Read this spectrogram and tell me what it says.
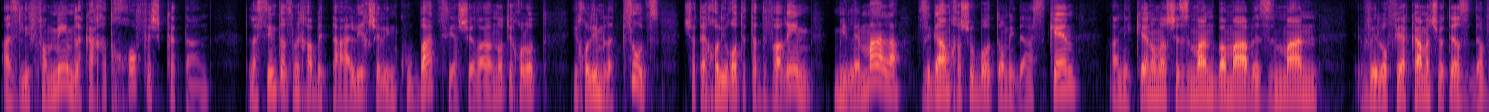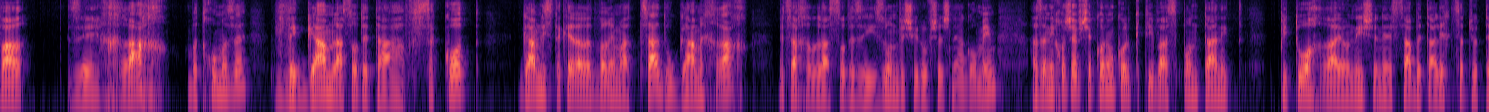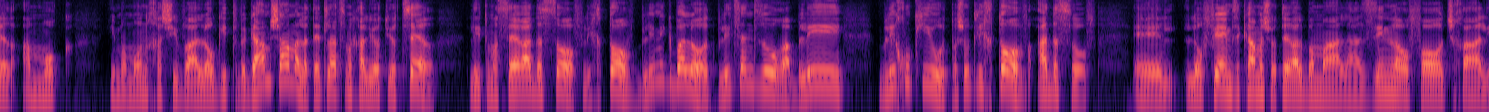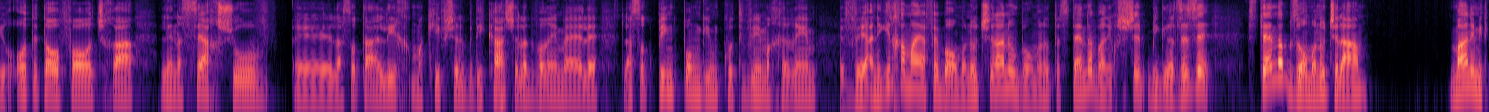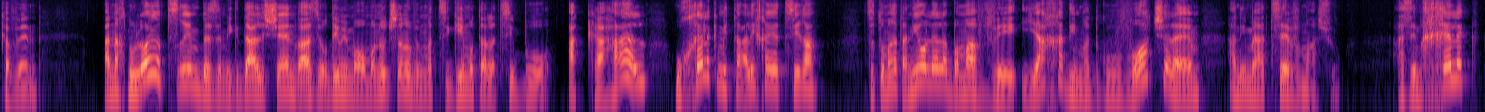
אז לפעמים לקחת חופש קטן, לשים את עצמך בתהליך של אינקובציה, שרעיונות יכולות, יכולים לצוץ, שאתה יכול לראות את הדברים מלמעלה, זה גם חשוב באותו מידה. אז כן, אני כן אומר שזמן במה וזמן ולהופיע כמה שיותר זה דבר, זה הכרח בתחום הזה, וגם לעשות את ההפסקות, גם להסתכל על הדברים מהצד, הוא גם הכרח, וצריך לעשות איזה איזון ושילוב של שני הגורמים. אז אני חושב שקודם כל כתיבה ספונטנית, פיתוח רעיוני שנעשה בתהליך קצת יותר עמוק, עם המון חשיבה לוגית, וגם שם לתת לעצמך להיות יוצר, להתמסר עד הסוף, לכתוב, בלי מגבלות, בלי צנזורה, בלי, בלי חוקיות, פשוט לכתוב עד הסוף. אה, להופיע עם זה כמה שיותר על במה, להאזין להופעות שלך, לראות את ההופעות שלך, לנסח שוב, אה, לעשות תהליך מקיף של בדיקה של הדברים האלה, לעשות פינג פונג עם כותבים אחרים. ואני אגיד לך מה יפה באומנות שלנו, באומנות הסטנדאפ, ואני חושב שבגלל זה זה, סטנדאפ זה אומנות של העם. מה אני מתכוון? אנחנו לא יוצרים באיזה מגדל שן ואז יורדים עם האומנות שלנו ומציגים אותה לציבור. הקהל הוא חלק מתהליך היצירה. זאת אומרת, אני עולה לבמה ויחד עם התגובות שלהם, אני מעצב משהו. אז הם חלק,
